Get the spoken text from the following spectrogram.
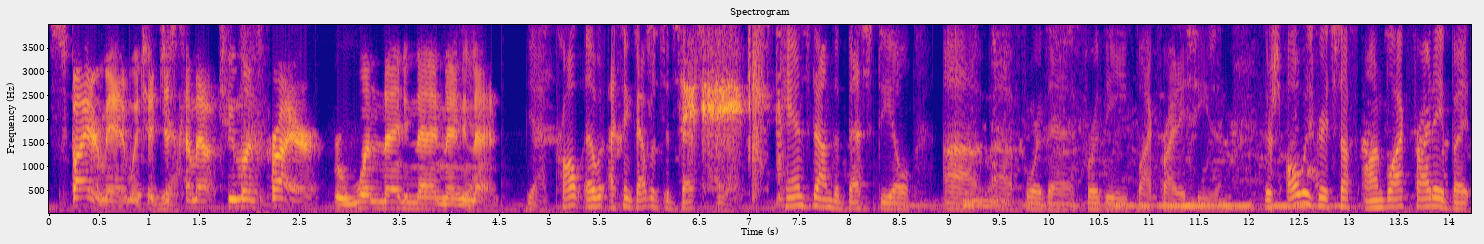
Spider-Man, which had just yeah. come out two months prior for 199.99. Yeah. Yeah, probably. I think that was the best deal, hands down the best deal uh, uh, for the for the Black Friday season. There's always great stuff on Black Friday, but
